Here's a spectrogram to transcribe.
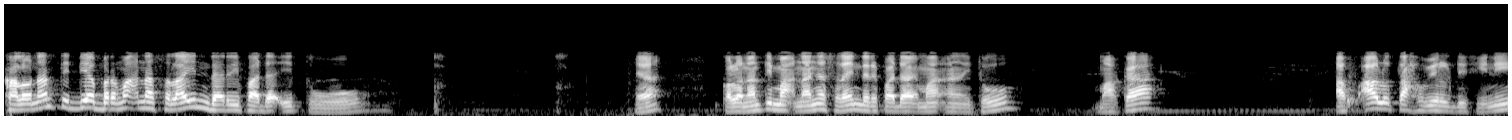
Kalau nanti dia bermakna selain daripada itu, ya, kalau nanti maknanya selain daripada makna itu, maka af'alu tahwil di sini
